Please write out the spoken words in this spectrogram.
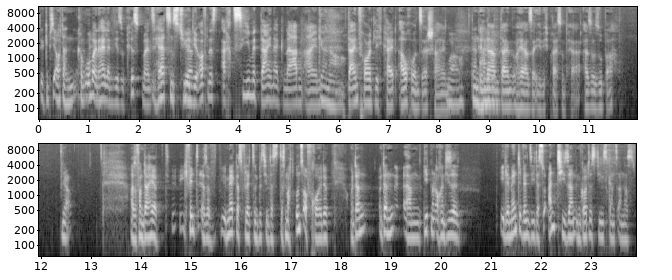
da gibt es ja auch dann komm um mein Heiland Jesu Christ meins Herzenstür. Die offen ist. Ach zieh mit deiner Gnaden ein. Genau. Dein Freundlichkeit auch uns erscheinen. Wow. Dann den Namen dein oh Herr sei ewig preis und Herr. Also super. Ja. Also von daher ich finde also ihr merkt das vielleicht so ein bisschen das das macht uns auch Freude. Und dann und dann ähm, geht man auch in diese Elemente, wenn sie das so anteasern im Gottesdienst, ganz anders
